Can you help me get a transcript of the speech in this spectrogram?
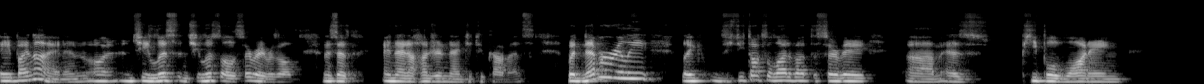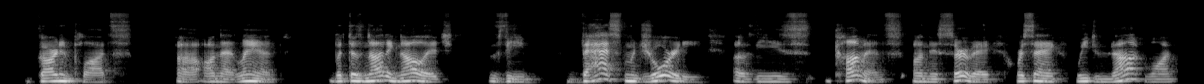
8 by 9 and uh, and she lists and she lists all the survey results and it says and then 192 comments. But never really like she talks a lot about the survey um, as people wanting garden plots uh, on that land, but does not acknowledge the vast majority of these comments on this survey were saying we do not want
